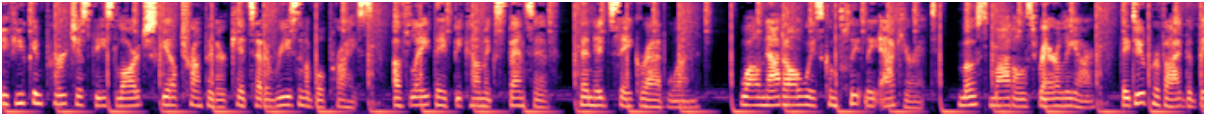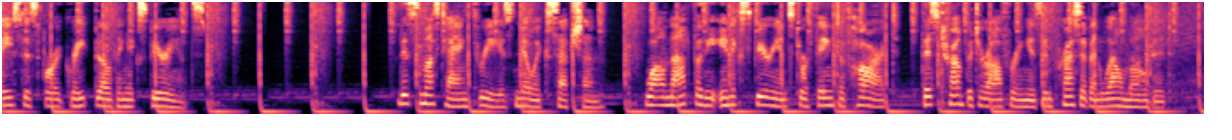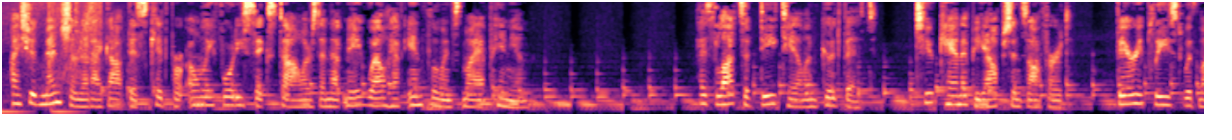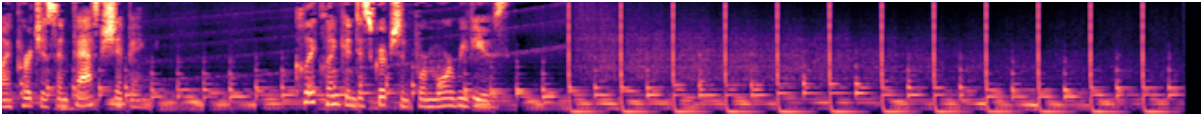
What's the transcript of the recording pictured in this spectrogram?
If you can purchase these large-scale trumpeter kits at a reasonable price, of late they've become expensive, then I'd say grab one. While not always completely accurate, most models rarely are, they do provide the basis for a great building experience. This Mustang 3 is no exception. While not for the inexperienced or faint of heart, this trumpeter offering is impressive and well molded. I should mention that I got this kit for only $46 and that may well have influenced my opinion. Has lots of detail and good fit. Two canopy options offered. Very pleased with my purchase and fast shipping. Click link in description for more reviews.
